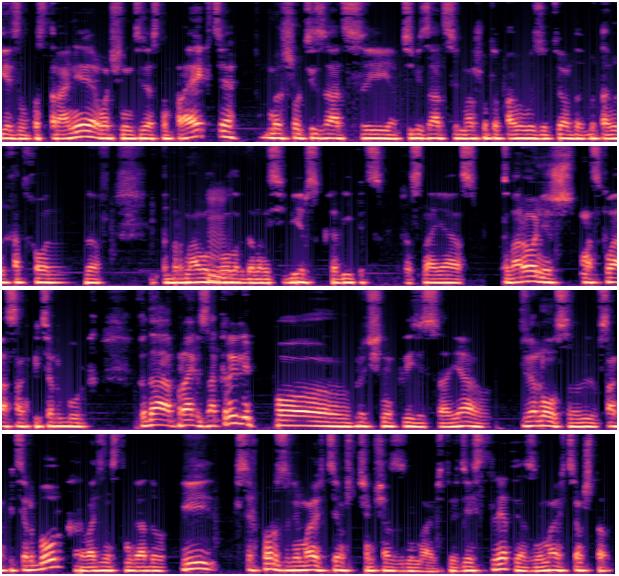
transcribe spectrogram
ездил по стране в очень интересном проекте маршрутизации, оптимизации маршрута по вывозу твердых бытовых отходов. Это Барнаул, mm. Вологда, Новосибирск, Липецк, Красноярск, Воронеж, Москва, Санкт-Петербург. Когда проект закрыли по причине кризиса, я вернулся в Санкт-Петербург в 2011 году и с тех пор занимаюсь тем, чем сейчас занимаюсь. То есть 10 лет я занимаюсь тем, что...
